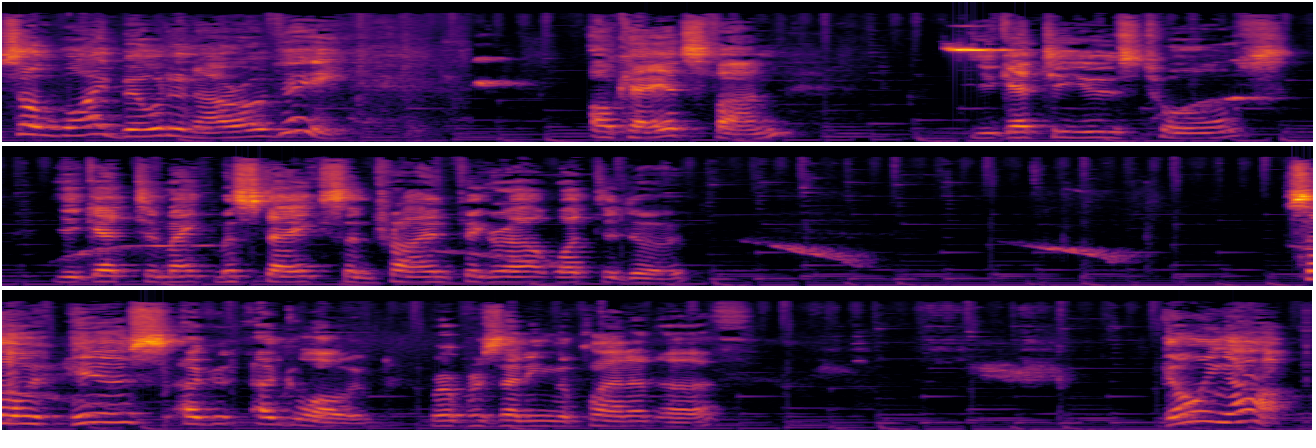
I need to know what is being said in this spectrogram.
So why build an ROV? Okay, it's fun. You get to use tools. You get to make mistakes and try and figure out what to do. So here's a, a globe representing the planet Earth. Going up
